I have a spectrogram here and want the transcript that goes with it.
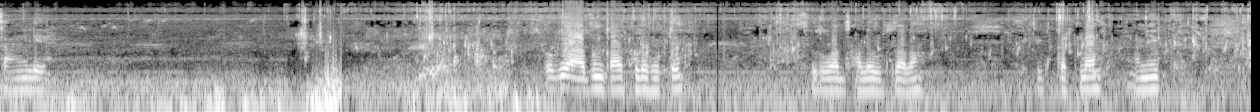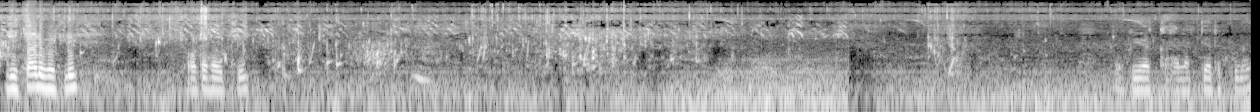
चांगले. बघूया अजून काय पुढे भेटते. सुरुवात झाली उचलाला एक कटला आणि एक जिताड भेटली छोट्या साईजची. बघूया काय लागते आता पुढे.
